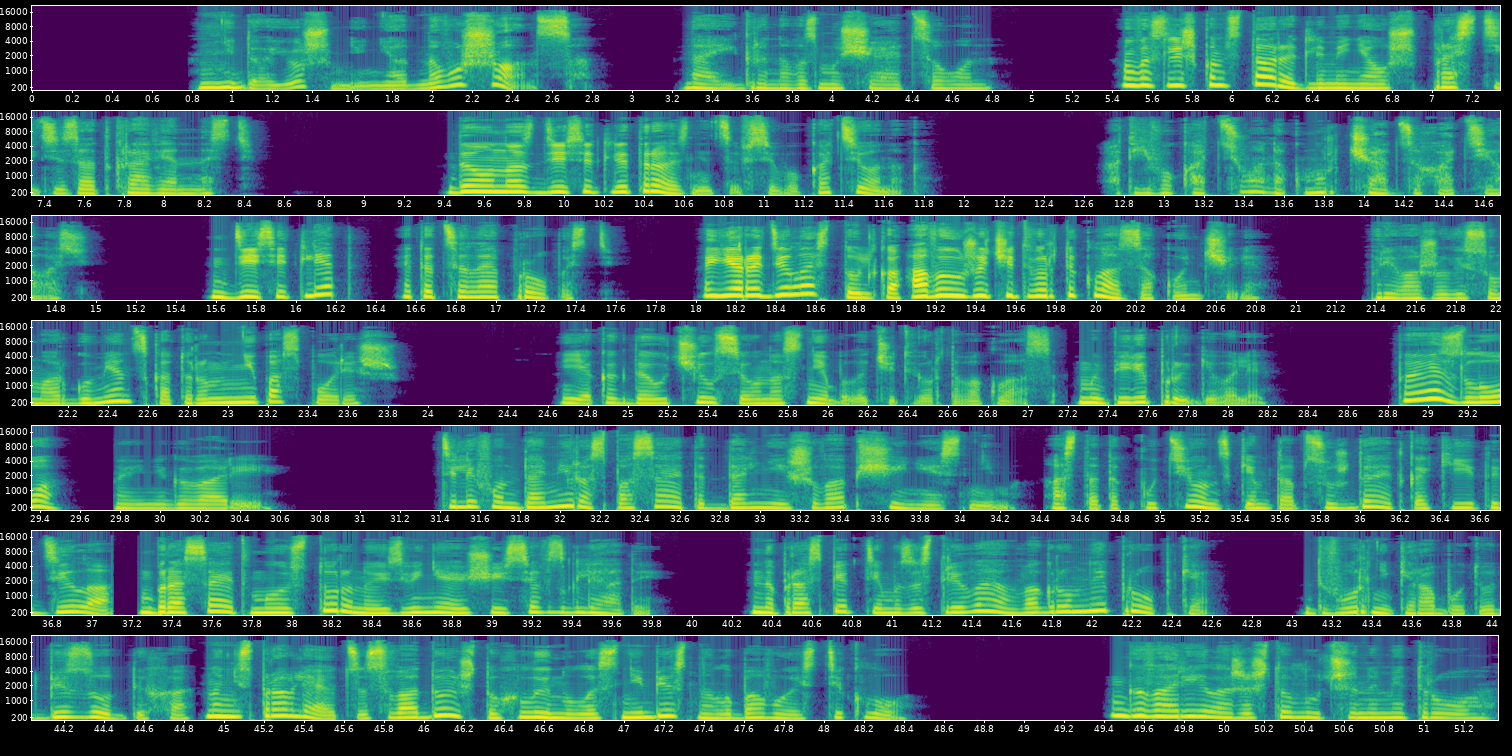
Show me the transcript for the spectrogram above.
«Не даешь мне ни одного шанса!» Наигранно возмущается он. «Вы слишком старый для меня уж, простите за откровенность». «Да у нас десять лет разницы всего, котенок». От его котенок мурчать захотелось. «Десять лет — это целая пропасть. Я родилась только, а вы уже четвертый класс закончили». Привожу весомый аргумент, с которым не поспоришь. Я когда учился, у нас не было четвертого класса. Мы перепрыгивали. Повезло, и не говори. Телефон Дамира спасает от дальнейшего общения с ним. Остаток пути он с кем-то обсуждает какие-то дела, бросает в мою сторону извиняющиеся взгляды. На проспекте мы застреваем в огромной пробке. Дворники работают без отдыха, но не справляются с водой, что хлынуло с небес на лобовое стекло. Говорила же, что лучше на метро.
